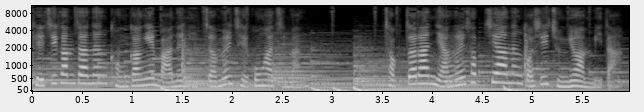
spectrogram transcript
돼지 감자는 건강에 많은 이점을 제공하지만 적절한 양을 섭취하는 것이 중요합니다.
